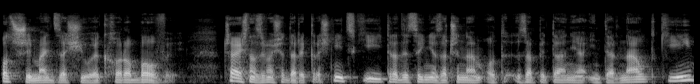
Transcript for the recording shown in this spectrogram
otrzymać zasiłek chorobowy. Cześć, nazywam się Darek Kraśnicki. Tradycyjnie zaczynam od zapytania internautki.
